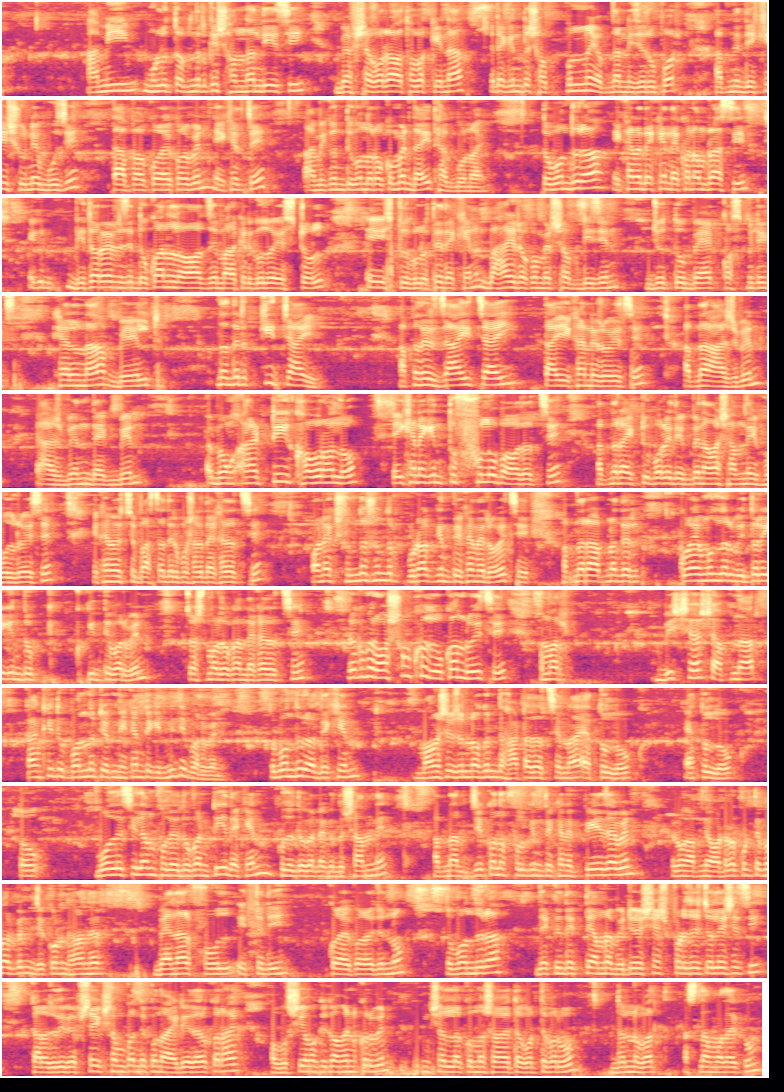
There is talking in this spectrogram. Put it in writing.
আমি মূলত আপনাদেরকে সন্ধান দিয়েছি, ব্যবসা করা অথবা কেনা, এটা কিন্তু সম্পূর্ণই আপনার নিজের উপর। আপনি দেখে, শুনে, বুঝে তারপর ক্রয় করবেন, এক্ষেত্রে আমি কিন্তু কোনো রকমের দায়ী থাকব নয়। তো বন্ধুরা, এখানে দেখেন, এখন আমরা এক- ভিতরের যে দোকান ল যে মার্কেটগুলো, স্টল, এই স্টলগুলোতে দেখেন বাহারি রকমের সব ডিজাইন, জুতো, ব্যাগ, কসমেটিক্স, খেলনা, বেল্ট। আপনাদের কি চাই? আপনাদের যাই চাই, তাই এখানে রয়েছে। আপনারা আসবেন আসবেন, দেখবেন। এবং আরেকটি খবর হলো, এইখানে কিন্তু ফুলও পাওয়া যাচ্ছে। আপনারা একটু পরে দেখবেন আমার সামনেই ফুল রয়েছে। এখানে হচ্ছে বাচ্চাদের পোশাক দেখা যাচ্ছে। অনেক সুন্দর সুন্দর প্রোডাক্ট কিন্তু এখানে রয়েছে। আপনারা আপনাদের ক্রয় মূল্যের ভিতরেই কিন্তু কিনতে পারবেন। চশমার দোকান দেখা যাচ্ছে। এরকমের অসংখ্য দোকান রয়েছে। আমার বিশ্বাস আপনার কাঙ্ক্ষিত পণ্যটি আপনি এখান থেকে নিতে পারবেন। তো বন্ধুরা, দেখেন, মানুষের জন্য কিন্তু হাঁটা যাচ্ছে না, এত লোক। এত লোক। তো বলেছিলাম ফুলের দোকানটি, দেখেন ফুলের দোকানটা কিন্তু সামনে। আপনার যে কোনো ফুল কিন্তু এখানে পেয়ে যাবেন এবং আপনি অর্ডার করতে পারবেন যে কোনো ধরনের ব্যানার, ফুল ইত্যাদি ক্রয় করার জন্য। তো বন্ধুরা, দেখতে দেখতে আমরা ভিডিওর শেষ পর্যায়ে চলে এসেছি। কারও যদি ব্যবসায়িক সম্বন্ধে কোনো আইডিয়া দরকার হয়, অবশ্যই আমাকে কমেন্ট করবেন। ইনশাল্লাহ কোনো সহায়তা করতে পারব। ধন্যবাদ। আসসালামু আলাইকুম।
